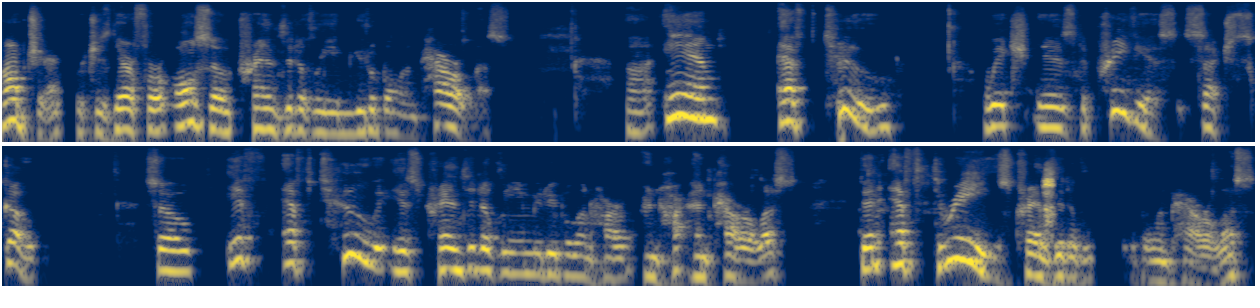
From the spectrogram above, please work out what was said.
object, which is therefore also transitively immutable and powerless, uh, and F2, which is the previous such scope. So if F2 is transitively immutable and, and, and powerless, then F3 is transitively immutable and powerless.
